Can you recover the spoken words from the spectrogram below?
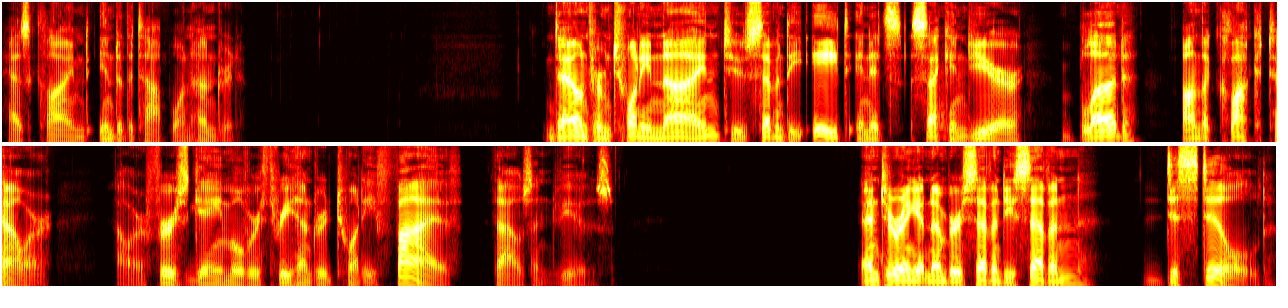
has climbed into the top 100. Down from 29 to 78 in its second year, Blood on the Clocktower, our first game over 325,000 views. Entering at number 77, Distilled.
